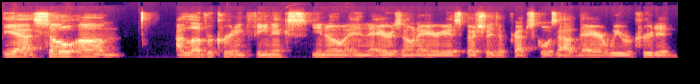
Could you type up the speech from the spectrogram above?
Yeah. So um, I love recruiting Phoenix, you know, in the Arizona area, especially the prep schools out there. We recruited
